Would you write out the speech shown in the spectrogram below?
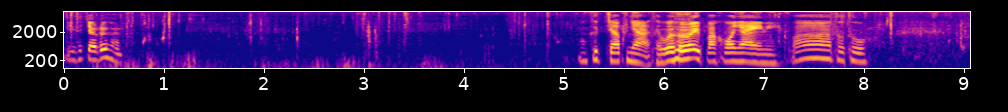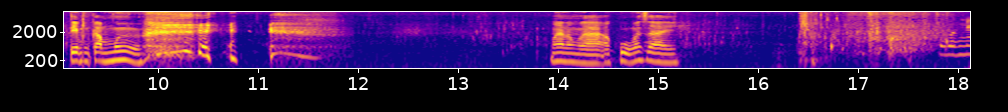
ดีถ้าเจ้าด้วยหันมันคือจับหยาแต่ว่าเฮ้ยปลาคอใหญ่นี่ว้าโทโทเต็มกำมือ มาลงลาเอาขู่มาใส่จะเป็นไง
